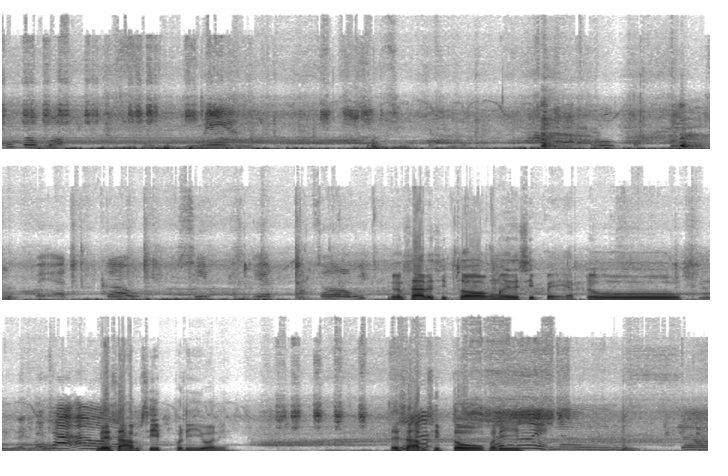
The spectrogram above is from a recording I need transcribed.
สิบโต๊ะบอกแม่นหกเจ็ดแปดเก้าสิบสิบเอ็ดสองนาซาได้12เนยได้18โอ้แล้วถ้าเอาได้30พอดีวะนี่ได้30โตพอดีหนึ่งเอ่อ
